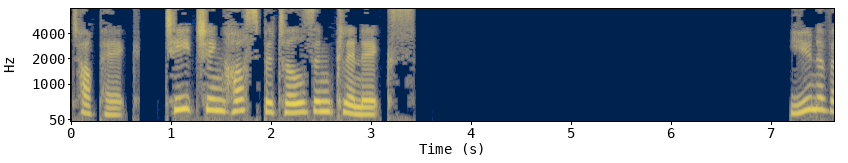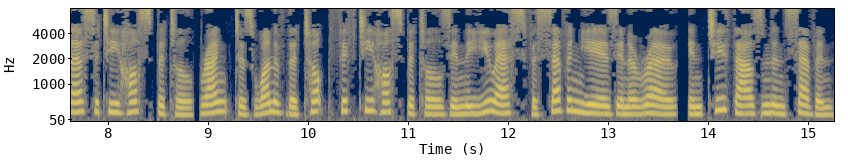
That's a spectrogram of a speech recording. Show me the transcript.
Topic: Teaching hospitals and clinics. University Hospital ranked as one of the top 50 hospitals in the U.S. for seven years in a row, in 2007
